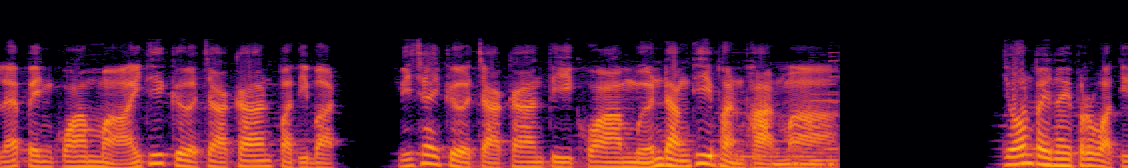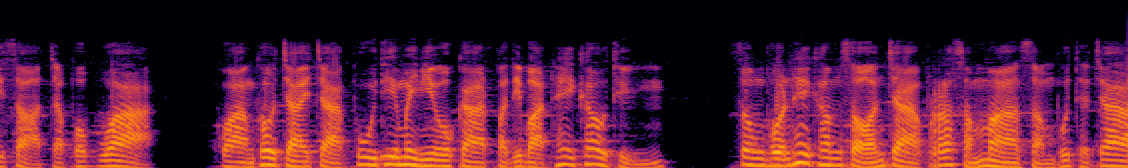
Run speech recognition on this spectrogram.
และเป็นความหมายที่เกิดจากการปฏิบัติมิใช่เกิดจากการตีความเหมือนดังที่ผ่านๆมา ย้อนไปในประวัติศาสตร์จะพบว่า ความเข้าใจจากผู้ที่ไม่มีโอกาสปฏิบัติให้เข้าถึง ส่งผลให้คำสอนจากพระสัมมาสัมพุทธเจ้า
